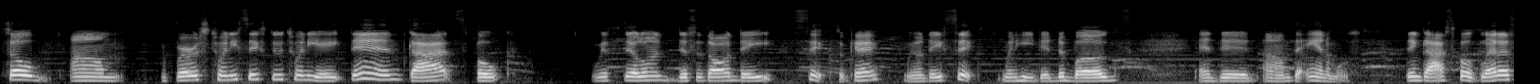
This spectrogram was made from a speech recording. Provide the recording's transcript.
So, um, verse 26 through 28, then God spoke. We're still on, this is all day six, okay? We're on day six when he did the bugs and did um, the animals. Then God spoke, Let us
